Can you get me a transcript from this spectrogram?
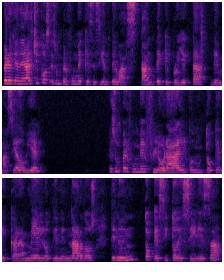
Pero en general, chicos, es un perfume que se siente bastante, que proyecta demasiado bien. Es un perfume floral con un toque de caramelo, tiene nardos, tiene un toquecito de cereza.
